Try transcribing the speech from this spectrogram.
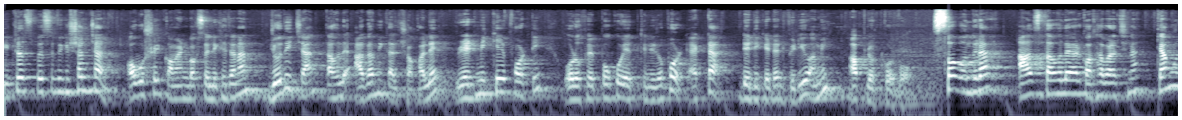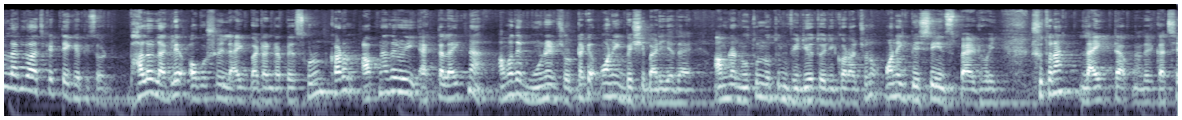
ডিটেলস স্পেসিফিকেশন চান? অবশ্যই কমেন্ট বক্সে লিখে জানান। যদি চান, তাহলে আগামীকাল সকালে রেডমি কে ফর্টি ওরফে পোকো এফ থ্রির ওপর একটা ডেডিকেটেড ভিডিও আমি আপলোড করব। সো বন্ধুরা, আজ তাহলে আর কথা বাড়াচ্ছি না। কেমন লাগল আজকের টেক এপিসোড ভালো লাগলে অবশ্যই লাইক বাটনটা প্রেস করুন, কারণ আপনাদের ওই একটা লাইক না, আমাদের মনের জোরটাকে অনেক বেশি বাড়িয়ে দেয়। আমরা নতুন নতুন ভিডিও তৈরি করার জন্য অনেক বেশি ইন্সপায়ার্ড হই। সুতরাং লাইকটা আপনাদের কাছে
